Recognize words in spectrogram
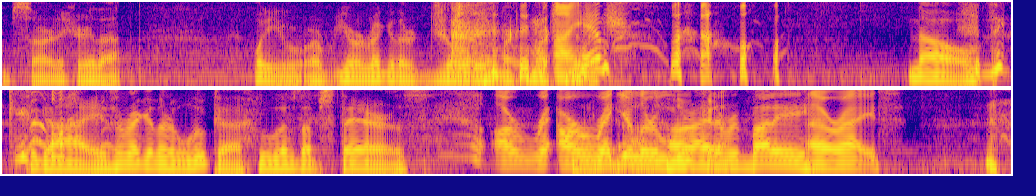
I'm sorry to hear that. What are you? You're a regular Jordy Mar- I am. No, the guy. He's a regular Luka who lives upstairs. Our re- our regular Luka. All right, everybody. All right.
